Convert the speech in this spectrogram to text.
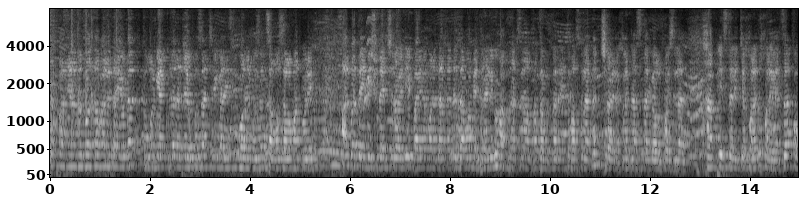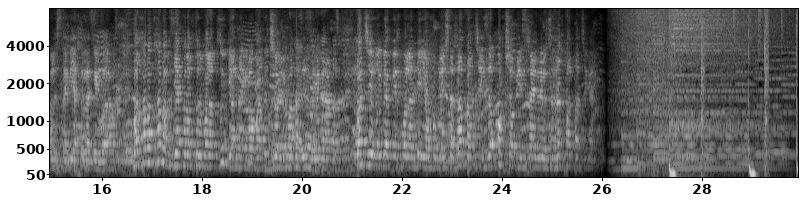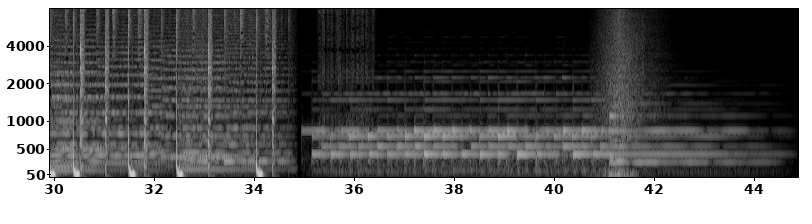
rahmat yana bir bor tavallud ayyomlar tug'ilgan kunlar ajoyib xursandchiliklaringiz muborak bo'lsin sog' salomat bo'ling. Albatta endi shunday chiroyli bayramona damlarda davom ettiraylik. Va professional fotograflarni iltimos qilardim. Chiroyli qilib rasmlarga olib qo'ysinlar. Ham esdalikka qoladi qolaversa olisdagi yaqinlarga yuboramiz marhamat hammamiz yaqinroq turib olamiz galdan ilomatni chiroyli fotosessiyaga beramiz. Barcha yig'ilgan mehmonlarga yoqimli ishtaha barchangizga oqshomingiz xayrli o'tsin. Rahmat barchaga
